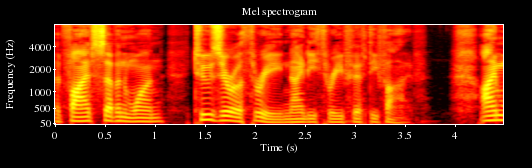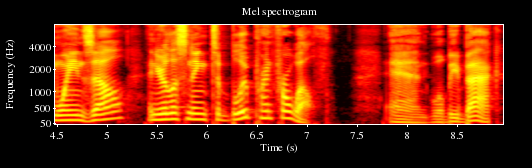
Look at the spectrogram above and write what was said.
at 571 203 9355. I'm Wayne Zell, and you're listening to Blueprint for Wealth. And we'll be back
